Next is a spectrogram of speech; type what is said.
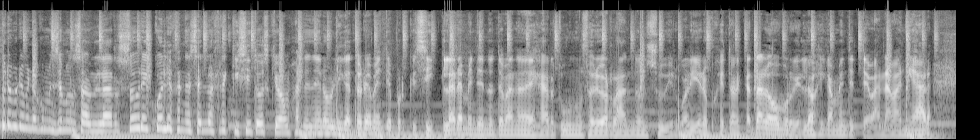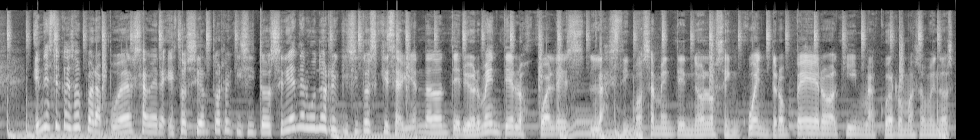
Pero primero comencemos a hablar sobre cuáles van a ser los requisitos que vamos a tener obligatoriamente porque sí, claramente no te van a dejar tú un usuario random subir cualquier objeto al catálogo porque lógicamente te van a banear. En este caso para poder saber estos ciertos requisitos serían algunos requisitos que se habían dado anteriormente, los cuales lastimosamente no los encuentro, pero aquí me acuerdo más o menos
